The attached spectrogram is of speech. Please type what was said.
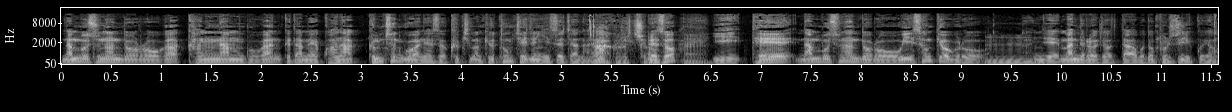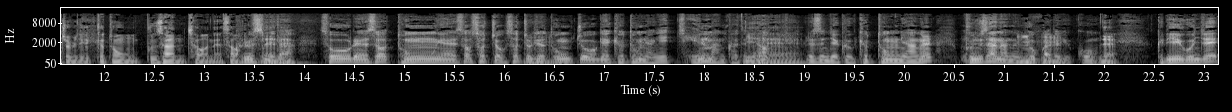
남부순환도로가 강남 구간 그다음에 관악 금천 구간에서 극심한 교통 체증이 있었잖아요. 아, 그렇죠. 래서 네. 이 대남부순환도로의 성격으로 음. 이제 만들어졌다고도 볼 수 있고요. 좀 이제 교통 분산 차원에서 그렇습니다. 네네. 서울에서 동에서 서쪽, 서쪽에서 동쪽의 교통량이 제일 많거든요. 예. 그래서 이제 그 교통량을 분산하는 효과도 있고. 네. 그리고 이제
